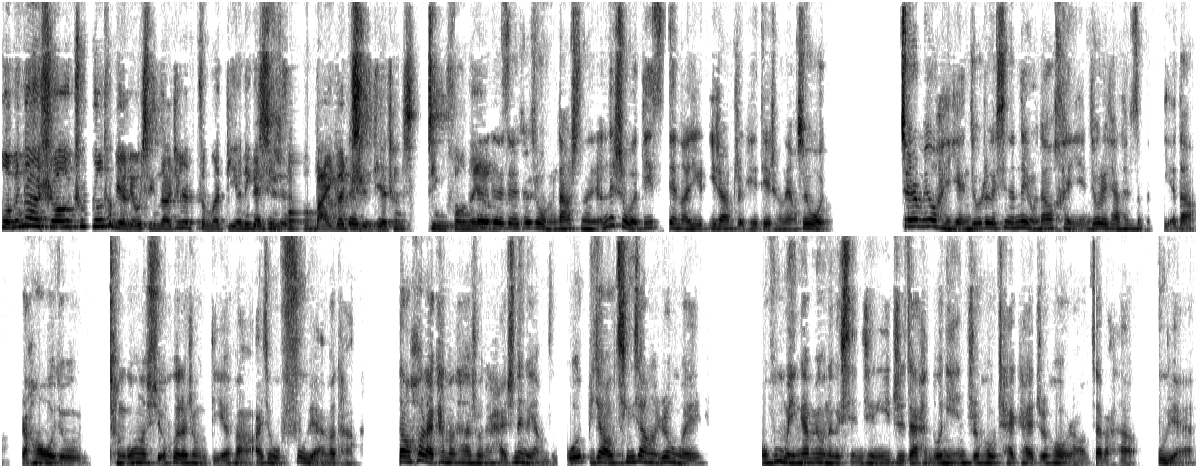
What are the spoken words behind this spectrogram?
我们那时候初中特别流行的就是怎么叠那个信封，把一个纸叠成信封的样子。对对对，就是我们当时的，那是我第一次见到一一张纸可以叠成那样，所以我虽然没有很研究这个信的内容，但我很研究了一下它是怎么叠的，然后我就成功的学会了这种叠法，而且我复原了它。但我后来看到它的时候，它还是那个样子。我比较倾向认为，我父母应该没有那个闲情逸致，在很多年之后拆开之后，然后再把它复原，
